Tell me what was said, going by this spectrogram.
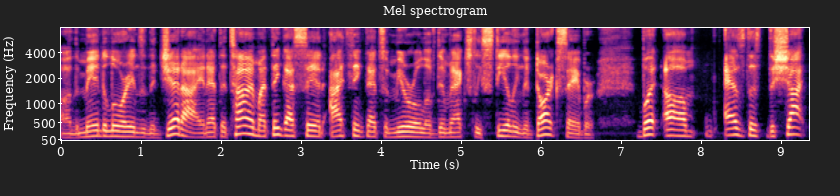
uh, the Mandalorians and the Jedi. And at the time, I think I said I think that's a mural of them actually stealing the dark saber. But um, as the the shot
